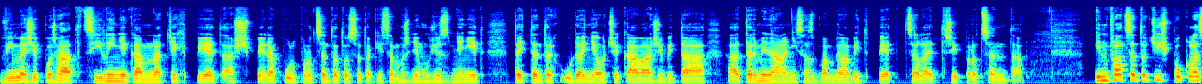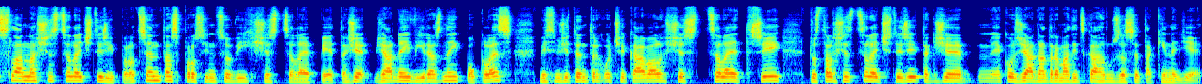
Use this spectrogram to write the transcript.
víme, že pořád cílí někam na těch 5 až 5,5%, to se taky samozřejmě může změnit. Teď ten trh údajně očekává, že by ta eh, terminální sazba měla být 5,3%. Inflace totiž poklesla na 6,4% z prosincových 6,5%, takže žádný výrazný pokles. Myslím, že ten trh očekával 6,3, dostal 6,4, takže jako žádná dramatická hrůza se taky neděje.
